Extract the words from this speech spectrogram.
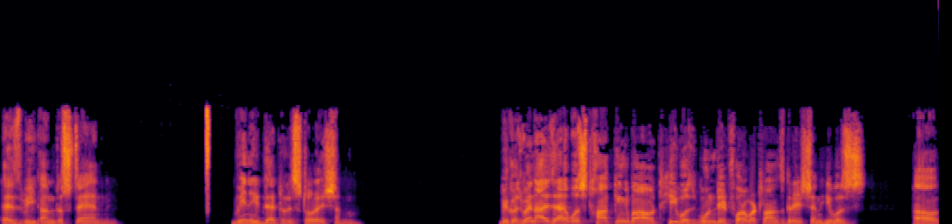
as we understand. We need that restoration. Because when Isaiah was talking about he was wounded for our transgression, he was uh,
